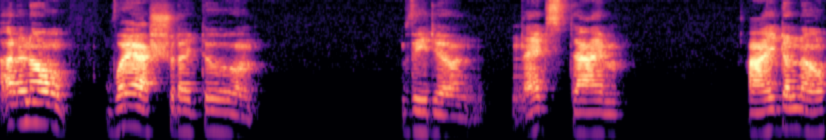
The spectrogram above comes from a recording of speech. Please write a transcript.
I don't know where should I do video next time I don't know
